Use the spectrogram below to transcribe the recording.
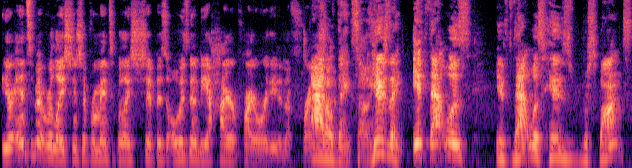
your intimate relationship, romantic relationship, is always going to be a higher priority than a friendship? I don't think so. Here's the thing: if that was if that was his response,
